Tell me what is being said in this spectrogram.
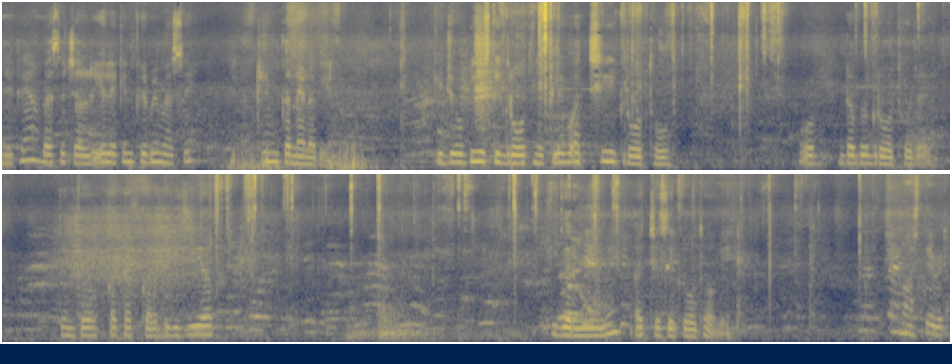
देख रहे हैं, वैसे चल रही है, लेकिन फिर भी मैं इसे ट्रिम करने लगी हूँ। कि जो भी इसकी ग्रोथ निकले वो अच्छी ग्रोथ हो और डबल ग्रोथ हो जाए। तो इनको कट ऑफ़ कर दीजिए आप कि गर्मियों में अच्छे से ग्रोथ होगी। नमस्ते बेटा।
